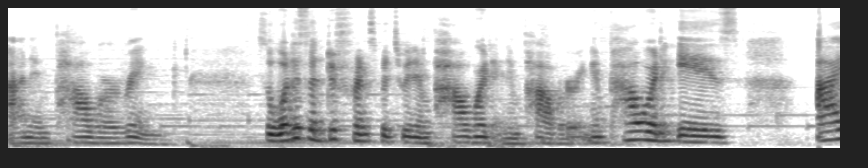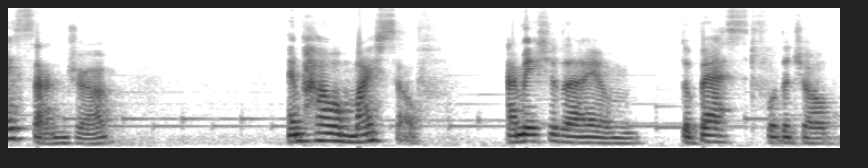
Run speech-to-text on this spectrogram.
and empowering. So what is the difference between empowered and empowering? Empowered is I, Sahndra, empower myself. I make sure that I am the best for the job.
